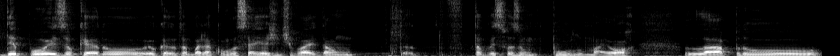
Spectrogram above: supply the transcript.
Depois eu quero, eu quero trabalhar com você e a gente vai dar um talvez fazer um pulo maior lá pro,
